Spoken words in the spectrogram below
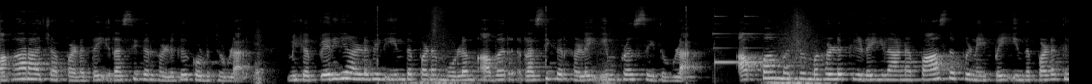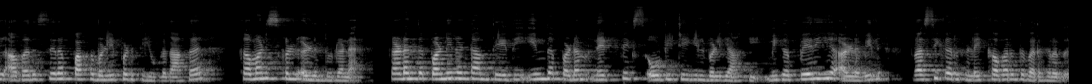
மகாராஜா படத்தை ரசிகர்களுக்கு கொடுத்துள்ளார். மிக பெரிய அளவில் இந்த படம் மூலம் அவர் ரசிகர்களை இம்ப்ரெஸ் செய்துள்ளார். அப்பா மற்றும் மகளுக்கு இடையிலான பாச பிணைப்பை இந்த படத்தில் அவர் சிறப்பாக வெளிப்படுத்தியுள்ளதாக கமெண்ட்ஸ்கள் எழுந்துள்ளன. கடந்த பன்னிரெண்டாம் தேதி இந்த படம் நெட்ஃப்ளிக்ஸ் ஓடிடியில் வெளியாகி மிக பெரிய அளவில் ரசிகர்களை கவர்ந்து வருகிறது.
